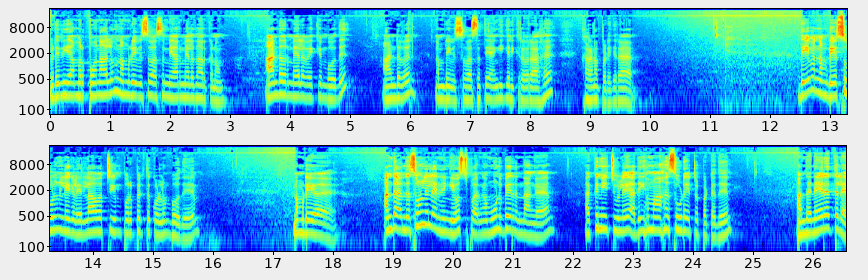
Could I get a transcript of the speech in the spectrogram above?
விடுவியாமற் போனாலும் நம்முடைய விசுவாசம் யார் மேலே தான் இருக்கணும்? ஆண்டவர் மேலே வைக்கும்போது ஆண்டவர் நம்முடைய விசுவாசத்தை அங்கீகரிக்கிறவராக காணப்படுகிறார். தேவன் நம்முடைய சூழ்நிலைகள் எல்லாவற்றையும் பொறுப்பெடுத்து கொள்ளும்போது நம்முடைய அந்த அந்த சூழ்நிலையை நீங்கள் யோசிச்சு பாருங்கள் மூணு பேர் இருந்தாங்க. அக்னி சூளை அதிகமாக சூடேற்றப்பட்டது. அந்த நேரத்தில்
